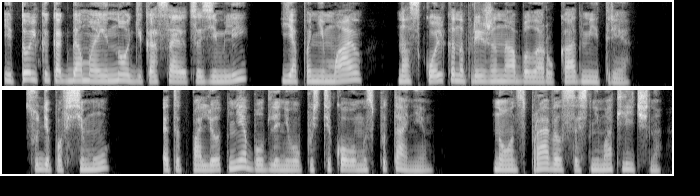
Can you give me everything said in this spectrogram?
И только когда мои ноги касаются земли, я понимаю, насколько напряжена была рука Дмитрия. Судя по всему, этот полет не был для него пустяковым испытанием. Но он справился с ним отлично —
